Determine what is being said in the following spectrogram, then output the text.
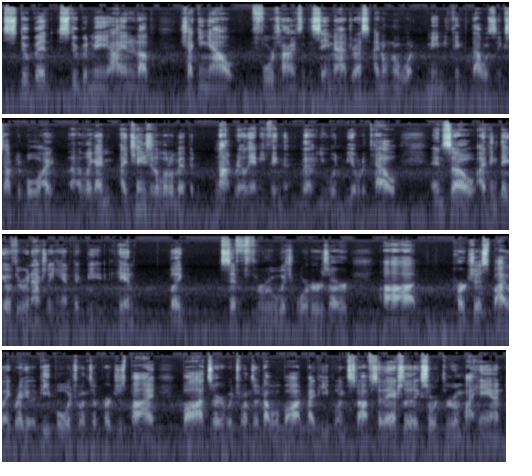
stupid, stupid me. I ended up checking out four times at the same address. I don't know what made me think that, that was acceptable. I like I, I changed it a little bit, but not really anything that, that you wouldn't be able to tell. And so I think they go through and actually handpick the hand like sift through which orders are uh, purchased by like regular people, which ones are purchased by bots, or which ones are double bought by people and stuff. So they actually like sort through them by hand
